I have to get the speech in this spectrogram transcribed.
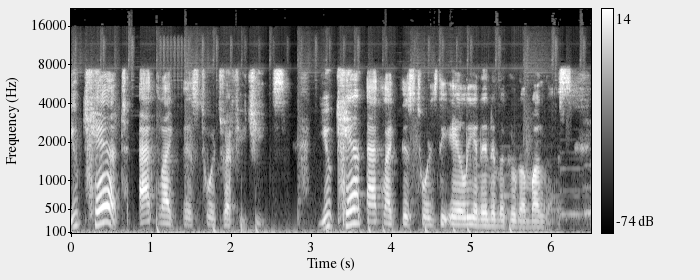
you can't act like this towards refugees. You can't act like this towards the alien and immigrant among us.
